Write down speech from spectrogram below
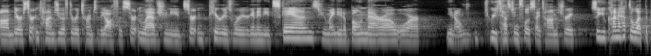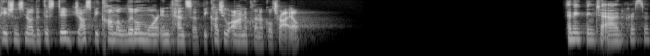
Um, there are certain times you have to return to the office, certain labs you need, certain periods where you're going to need scans, you might need a bone marrow or you know, retesting flow cytometry. So you kind of have to let the patients know that this did just become a little more intensive because you are on a clinical trial. Anything to add, Kristen?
